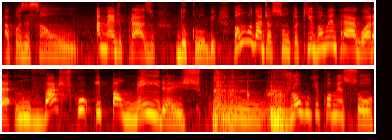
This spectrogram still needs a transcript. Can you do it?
a posição a médio prazo do clube. Vamos mudar de assunto aqui, vamos entrar agora no Vasco e Palmeiras, com um jogo que começou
